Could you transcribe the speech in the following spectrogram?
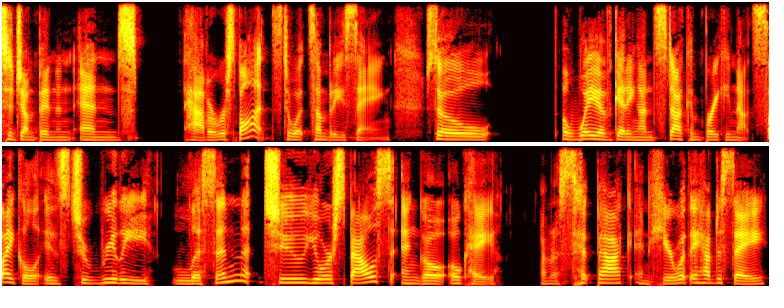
to jump in and, and have a response to what somebody's saying. So a way of getting unstuck and breaking that cycle is to really listen to your spouse and go okay I'm going to sit back and hear what they have to say.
